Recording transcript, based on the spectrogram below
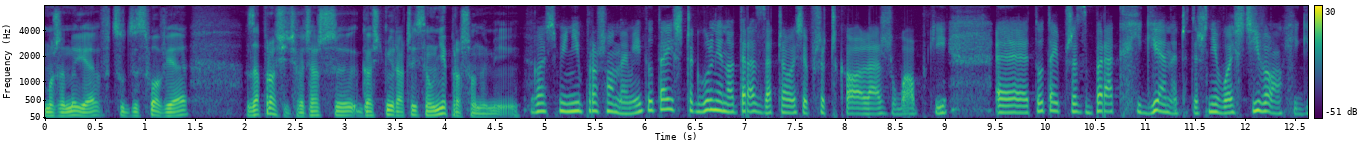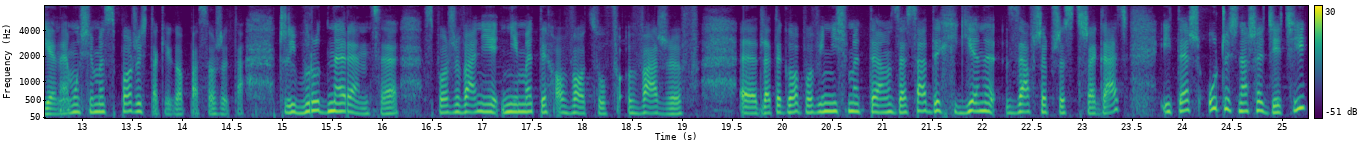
możemy je w cudzysłowie zaprosić, chociaż y, gośćmi raczej są nieproszonymi. gośćmi nieproszonymi. Tutaj szczególnie no teraz zaczęły się przedszkola, żłobki. E, tutaj przez brak higieny, czy też niewłaściwą higienę musimy spożyć takiego pasożyta, czyli brudne ręce, spożywanie niemytych owoców, warzyw. E, dlatego powinniśmy tę zasady higieny zawsze przestrzegać i też uczyć nasze dzieci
